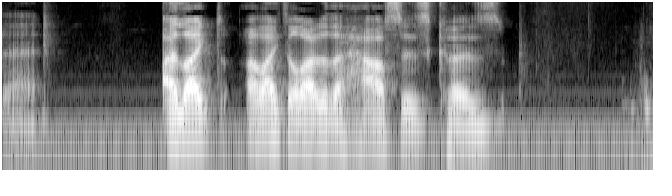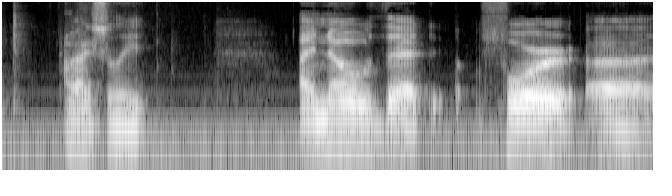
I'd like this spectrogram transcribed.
that. I liked I liked a lot of the houses because actually I know that for uh,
